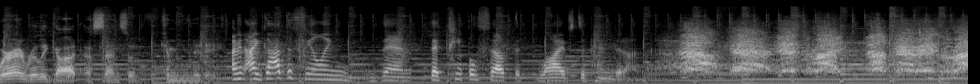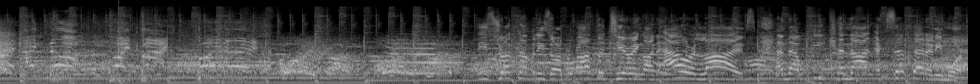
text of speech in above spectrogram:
Where I really got a sense of community. I mean, I got the feeling then that people felt that lives depended on them. Healthcare is the right! Healthcare is the right! Act up! Fight back! Fight it! These drug companies are profiteering on our lives, and that we cannot accept that anymore.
